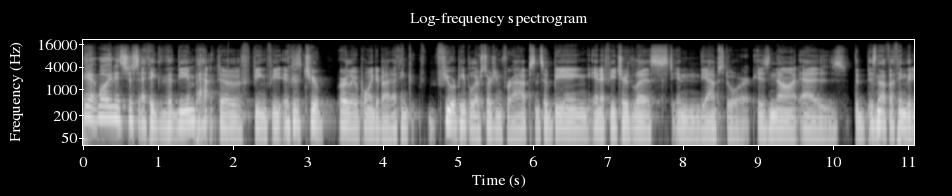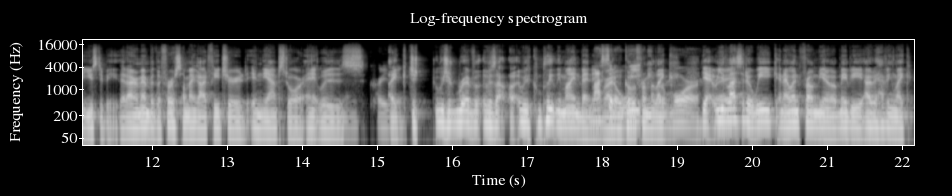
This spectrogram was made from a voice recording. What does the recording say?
Yeah, well, and it's just I think the, the impact of being because to your earlier point about I think fewer people are searching for apps, and so being in a featured list in the App Store is not as the is not the thing that it used to be. That I remember the first time I got featured in the App Store, and it was Crazy. like just it was just it was it was completely mind bending. Lasted right? a go week from like more. Yeah, right? we lasted a week, and I went from you know maybe I was having like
